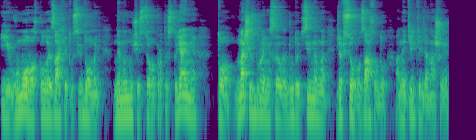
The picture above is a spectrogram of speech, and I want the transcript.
і в умовах, коли Захід усвідомить неминучість цього протистояння, то наші збройні сили будуть цінними для всього заходу, а не тільки для нашої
